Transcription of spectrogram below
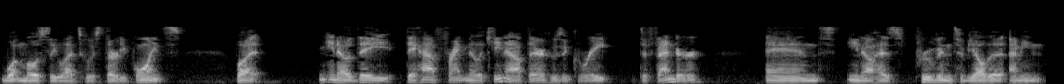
what mostly led to his 30 points. But you know, they they have Frank Ntilikina out there, who's a great defender, and you know has proven to be able to. I mean,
